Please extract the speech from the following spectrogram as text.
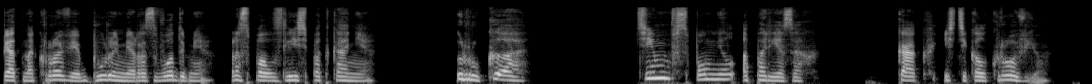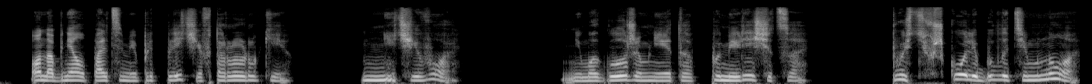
Пятна крови бурыми разводами расползлись по ткани. «Рука!» Тим вспомнил о порезах. Как истекал кровью. Он обнял пальцами предплечье второй руки. Ничего. Не могло же мне это померещиться. Пусть в школе было темно,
